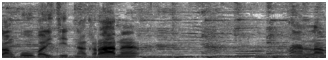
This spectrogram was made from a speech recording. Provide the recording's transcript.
วังปู่ปริจิตรนคราชนะฮะอืมงานลำ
